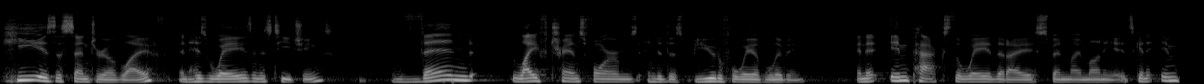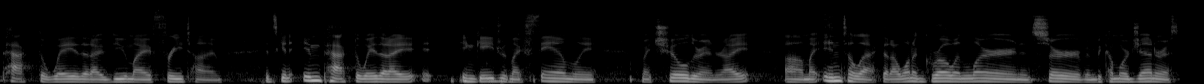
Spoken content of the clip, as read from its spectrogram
he is the center of life and his ways and his teachings, then life transforms into this beautiful way of living. And it impacts the way that I spend my money. It's going to impact the way that I view my free time. It's going to impact the way that I engage with my family, with my children, right? uh, my intellect, that I want to grow and learn and serve and become more generous.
